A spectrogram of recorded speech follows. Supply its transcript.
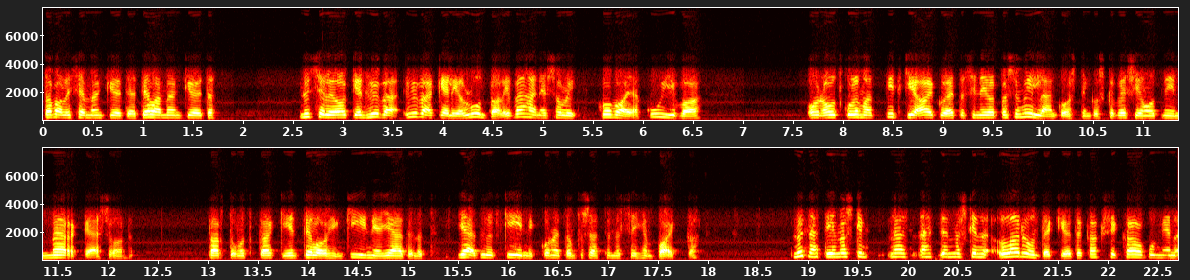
tavallisia mönköitä ja telamönköitä. Nyt siellä oli oikein hyvä, hyvä keli, lunta oli vähän ja se oli kovaa ja kuivaa. On ollut kuulemma pitkiä aikoja, että sinne ei ole päässyt millään kostin, koska vesi on ollut niin märkää. Se on tarttunut kaikkiin teloihin kiinni ja jäätynyt, jäätynyt kiinni, kun ne on pysähtynyt siihen paikkaan. Nyt nähtiin myöskin, nähtiin myöskin laduntekijöitä. Kaksi kaupungin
